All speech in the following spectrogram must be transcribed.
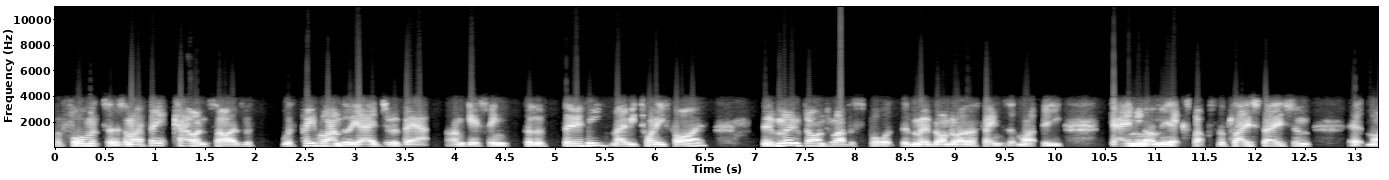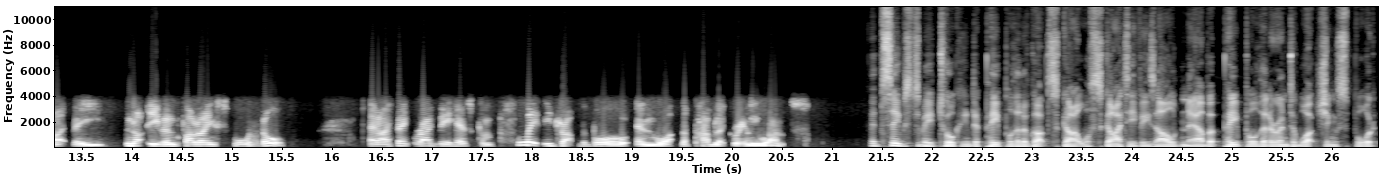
performances, and I think it coincides with, with people under the age of about, I'm guessing, sort of 30, maybe 25. They've moved on to other sports, they've moved on to other things. It might be gaming on the Xbox, the PlayStation, it might be not even following sport at all. And I think rugby has completely dropped the ball in what the public really wants. It seems to me, talking to people that have got Sky, well, Sky TV's old now, but people that are into watching sport,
